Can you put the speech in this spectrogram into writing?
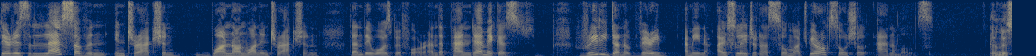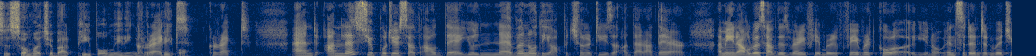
There is less of an interaction, one-on-one interaction, than there was before, and the pandemic has really done a very, I mean, isolated us so much. We are all social animals. And this is so much about people meeting Correct. other people. Correct. And unless you put yourself out there, you'll never know the opportunities that are- there. I mean, I always have this very favorite favorite co- you know incident in which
